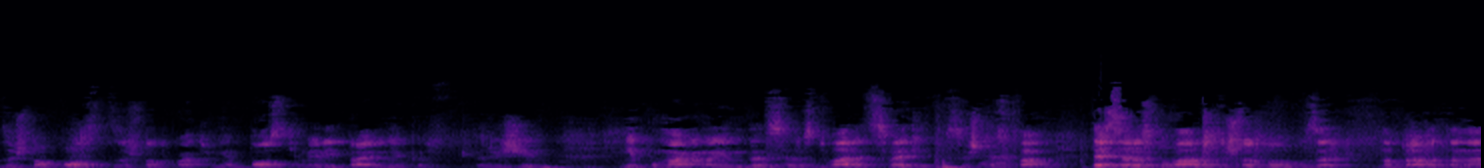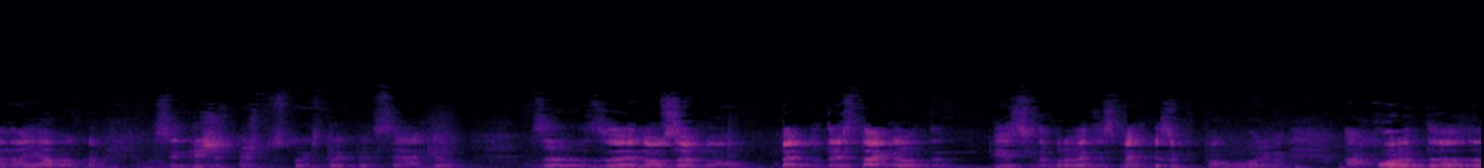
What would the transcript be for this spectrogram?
Защо пост? Защото когато ние постим или правим някакъв режим, ние помагаме им да се разтоварят светлите същества. Те се разтоварват, защото за направата на една ябълка се движат между 100 и 150 ангела. За, за едно зърно 5 до 10 ангела. Вие си направете сметка за какво говорим. А хората а,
